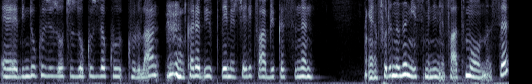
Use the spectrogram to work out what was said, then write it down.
e, 1939'da kurulan Karabük Demir Çelik Fabrikası'nın fırınının isminin Fatma olması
